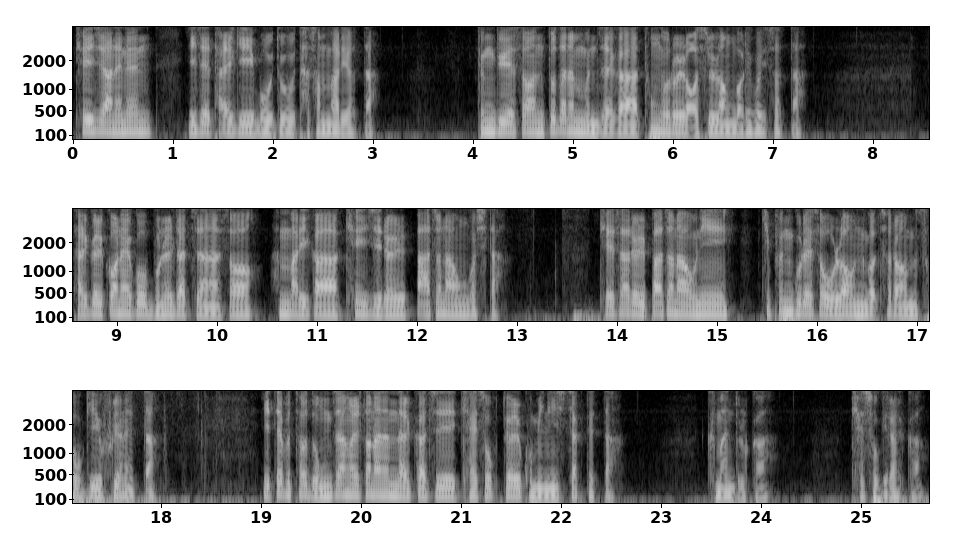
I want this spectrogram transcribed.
케이지 안에는 이제 닭이 모두 다섯 마리였다. 등 뒤에선 또 다른 문제가 통로를 어슬렁거리고 있었다. 닭을 꺼내고 문을 닫지 않아서 한 마리가 케이지를 빠져나온 것이다. 게살을 빠져나오니 깊은 굴에서 올라온 것처럼 속이 후련했다. 이때부터 농장을 떠나는 날까지 계속될 고민이 시작됐다. 그만둘까? 계속이랄까?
